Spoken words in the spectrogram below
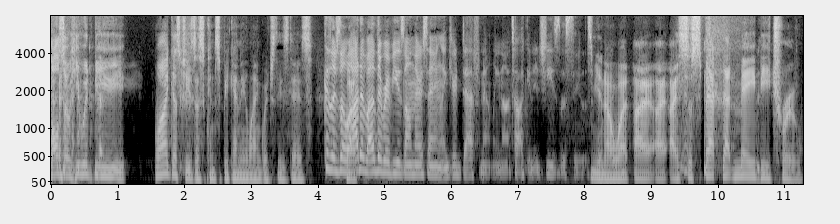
Also, he would be well, I guess Jesus can speak any language these days. because there's a But- lot of other reviews on there saying like you're definitely not talking to Jesus through this. You know what? I, I, I suspect that may be true.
